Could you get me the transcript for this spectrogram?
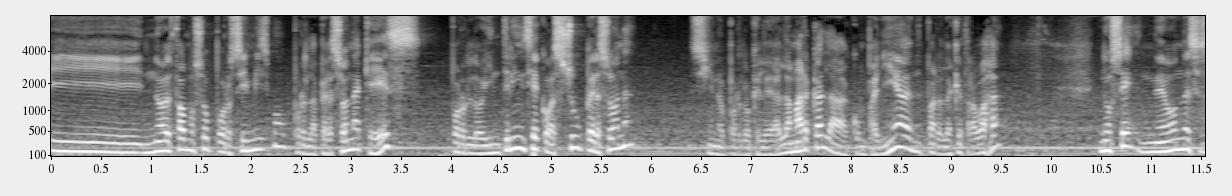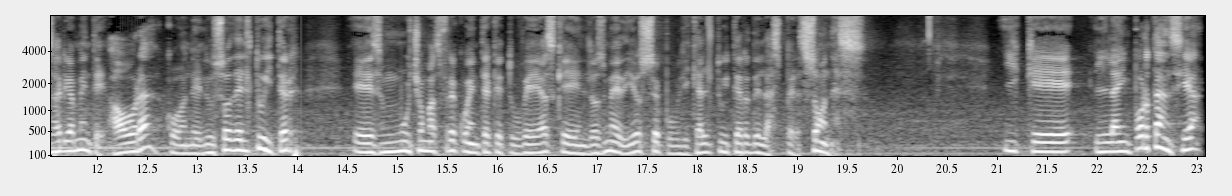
y no es famoso por sí mismo, por la persona que es, por lo intrínseco a su persona, sino por lo que le da la marca, la compañía para la que trabaja. No sé, no necesariamente. Ahora, con el uso del Twitter, es mucho más frecuente que tú veas que en los medios se publica el Twitter de las personas y que la importancia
